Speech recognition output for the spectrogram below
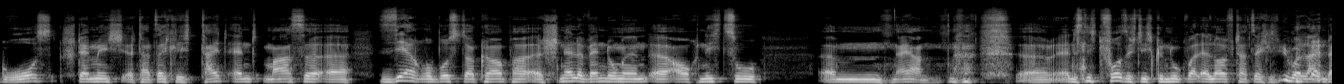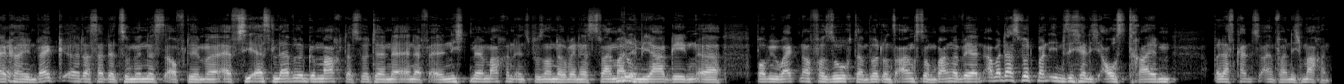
groß, stämmig, äh, tatsächlich Tight End Maße, äh, sehr robuster Körper, äh, schnelle Wendungen, äh, auch nicht zu ähm, naja, äh, er ist nicht vorsichtig genug, weil er läuft tatsächlich über Linebacker hinweg. Äh, das hat er zumindest auf dem äh, FCS-Level gemacht. Das wird er in der NFL nicht mehr machen, insbesondere wenn er es zweimal no. im Jahr gegen äh, Bobby Wagner versucht, dann wird uns Angst und Bange werden. Aber das wird man ihm sicherlich austreiben, weil das kannst du einfach nicht machen.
